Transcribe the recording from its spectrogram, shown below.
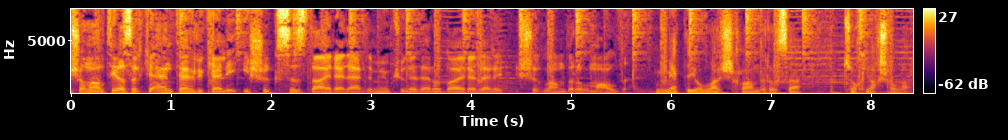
15-16 yazır ki, ən təhlükəli işıqsız dairələrdir. Mümkün qədər o dairələri işıqlandırılmalıdır. Ümumiyyətlə yollar işıqlandırılsa çox yaxşı olar.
